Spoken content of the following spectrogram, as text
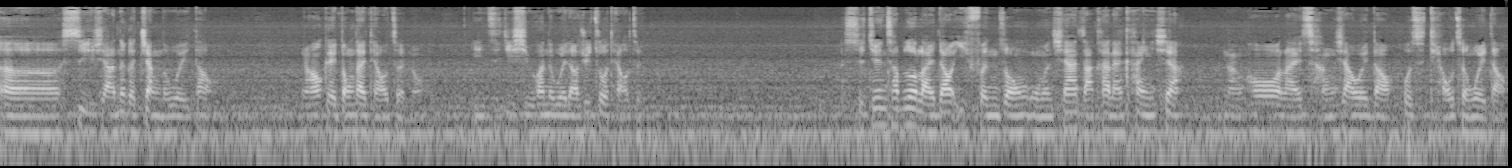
呃，试一下那个酱的味道，然后可以动态调整哦，以自己喜欢的味道去做调整。时间差不多来到一分钟，我们现在打开来看一下，然后来尝一下味道，或是调整味道。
